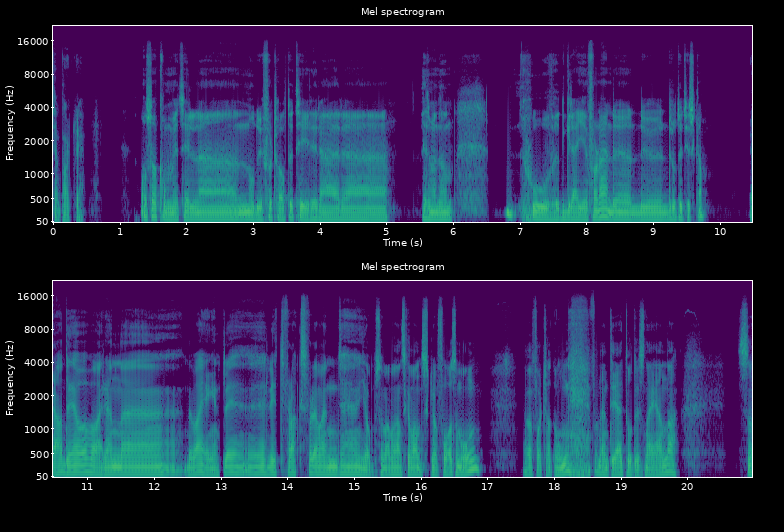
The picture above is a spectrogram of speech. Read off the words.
kjempeartig. Og så kommer vi til uh, noe du fortalte tidligere er uh, liksom en sånn hovedgreie for deg. Du, du dro til Tyskland. Ja, det var en uh, Det var egentlig litt flaks, for det var en jobb som var ganske vanskelig å få som ung. Jeg var fortsatt ung på den tida, i 2001. da. Så,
